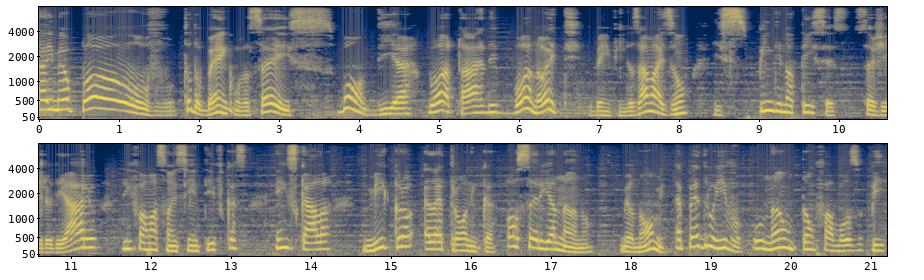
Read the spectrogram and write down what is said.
E aí, meu povo, tudo bem com vocês? Bom dia, boa tarde, boa noite. Bem-vindos a mais um Spin de Notícias, seu giro diário de informações científicas em escala microeletrônica, ou seria nano. Meu nome é Pedro Ivo, o não tão famoso Pi,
